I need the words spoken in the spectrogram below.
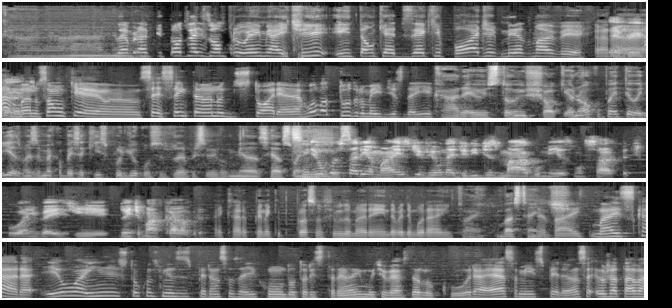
Caralho. Lembrando que todos eles vão pro MIT, então quer dizer que pode mesmo haver. É verdade. Ah, mano, são o quê? Ah, 60 anos de história. Rolou tudo no meio disso daí. Cara, eu estou em choque. Eu não acompanho teorias, mas a minha cabeça aqui explodiu, como vocês puderam perceber com minhas reações. Eu vivas. gostaria mais de ver o Ned Leeds mago mesmo, saca? Tipo, ao invés de doente macabro. Ai, cara, pena que pro próximo filme do Homem-Aranha ainda vai demorar, hein? Vai, bastante. É, vai. Mas, cara, eu ainda estou com as minhas esperanças aí com o Doutor Estranho, Multiverso da Loucura. Essa é a minha esperança. Eu já tava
